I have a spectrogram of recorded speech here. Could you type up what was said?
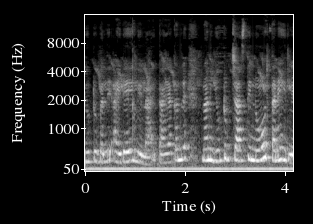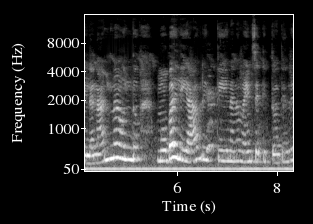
ಯೂಟ್ಯೂಬಲ್ಲಿ ಐಡಿಯಾ ಇರಲಿಲ್ಲ, ಆಯಿತಾ? ಯಾಕಂದರೆ ನಾನು ಯೂಟ್ಯೂಬ್ ಜಾಸ್ತಿ ನೋಡ್ತಾನೆ ಇರಲಿಲ್ಲ. ನನ್ನ ಒಂದು ಮೊಬೈಲ್ ಯಾವ ರೀತಿ ನನ್ನ ಮೈಂಡ್ ಸೆಟ್ ಇತ್ತು ಅಂತಂದ್ರೆ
